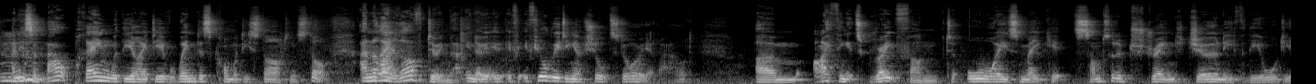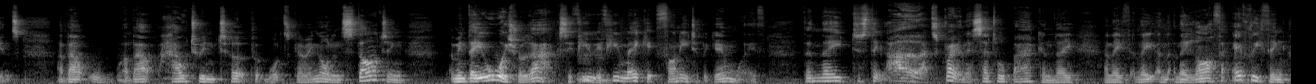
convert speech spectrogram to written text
And it's mm-hmm. about playing with the idea of when does comedy start and stop. And I love doing that. You know, if, if you're reading a short story aloud, um, I think it's great fun to always make it some sort of strange journey for the audience about about how to interpret what's going on. And starting, I mean, they always relax. If you if mm-hmm. you make it funny to begin with, then they just think, oh, that's great, and they settle back and they and they and they and they laugh at everything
